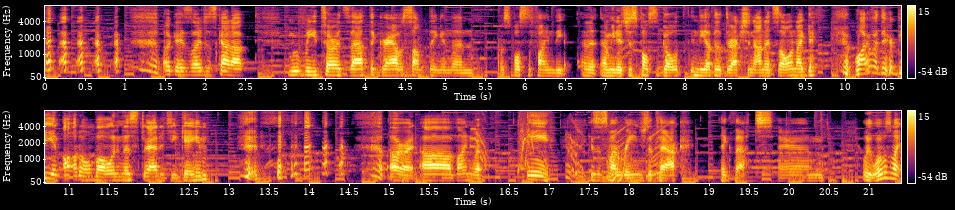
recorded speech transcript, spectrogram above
okay, so I just kind of move me towards that to grab something, and then I'm supposed to find the... I mean, it's just supposed to go in the other direction on its own, I guess. Why would there be an auto mode in a strategy game? Alright, uh, Vine Whip. Eh, because it's my ranged attack. Take that. And... Wait, what was my...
